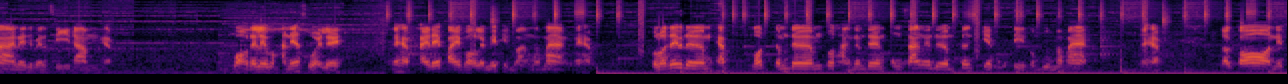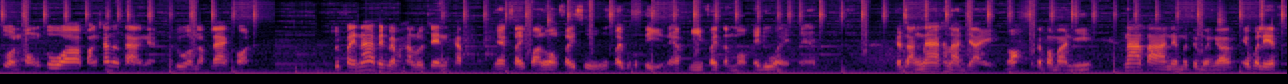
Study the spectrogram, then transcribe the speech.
มาเนี่ยจะเป็นสีดำครับ บอกได้เลยว่าคันนี้สวยเลยนะครับ ใครได้ไปบอกเลยไม่ผิดหวังมากๆนะครับ ตัวรถได้เดิมครับ รถเดิมๆ ตัวถังเดิมๆ โครงสร้างเดิมๆ เครื่องเกียร์ปกติสมบูรณ์มากๆ นะครับ แล้วก็ในส่วนของตัวฟังก์ชันต่างๆ เนี่ย มาดูอันดับแรกก่อน ชุดไฟหน้าเป็นแบบฮาโลเจนครับแยกซ้ายขวาระว่างไฟสูงไฟปกตินะครับมีไฟตัดหมอกให้ด้วยนะครับกระจังหน้าขนาดใหญ่เนาะแต่ประมาณนี้หน้าตาเนี่ยมันจะเหมือนกับเอเวอเรสต์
